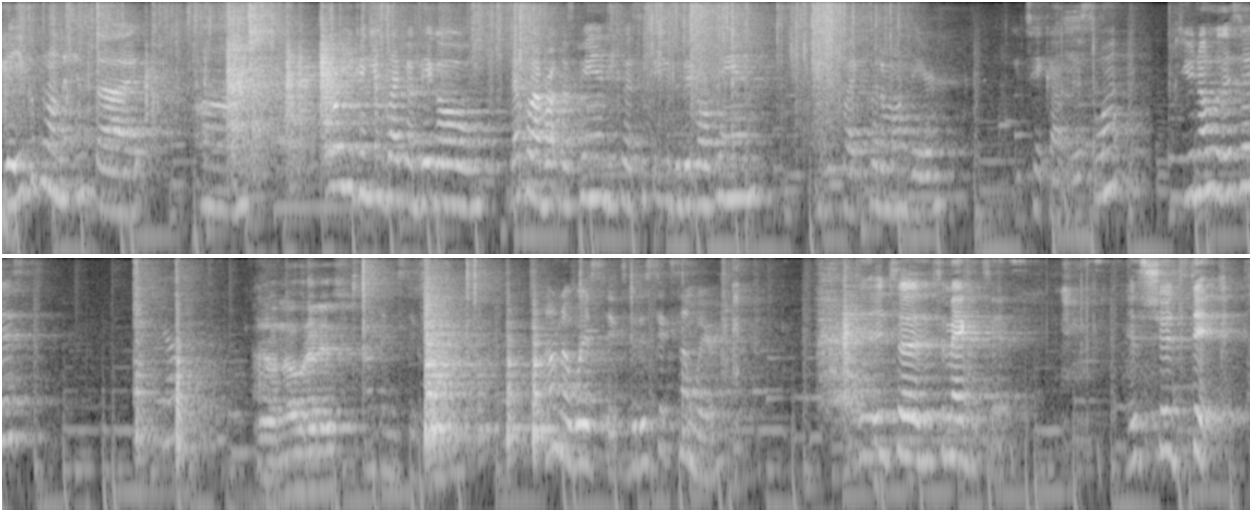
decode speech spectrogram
Yeah, you can put on the inside. Um, or you can use like a big old, that's why I brought this pan because he can use a big old pan. And just like put them on there. You take out this one. Do you know who this is? You don't know what it is? I don't think it sticks. I don't know where it sticks, but it sticks somewhere. It's a it's a magnet. It should stick.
